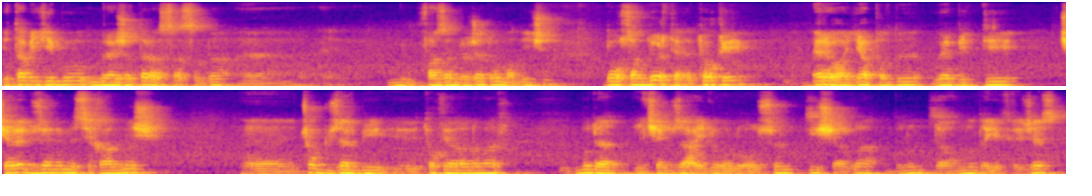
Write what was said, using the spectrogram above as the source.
E, tabii ki bu müracaatlar esasında e, fazla müracaat olmadığı için 94 tane TOKİ Erva yapıldı ve bitti. Çevre düzenlemesi kalmış. E, çok güzel bir e, TOKİ alanı var. Bu da ilçemize hayırlı uğurlu olsun. İnşallah bunun devamını da getireceğiz.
